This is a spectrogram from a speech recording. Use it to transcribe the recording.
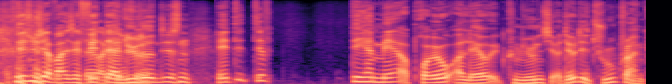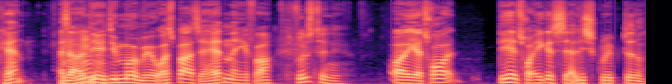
Det synes jeg faktisk er fedt, da jeg lyttede. Det er sådan, hey, det, det, det her med at prøve at lave et community, og det er jo det, true crime kan. Altså, Mhm. mm-hmm. det, det må vi jo også bare tage hatten af for. Fuldstændig. Og jeg tror, det her tror jeg ikke er særlig scriptet.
